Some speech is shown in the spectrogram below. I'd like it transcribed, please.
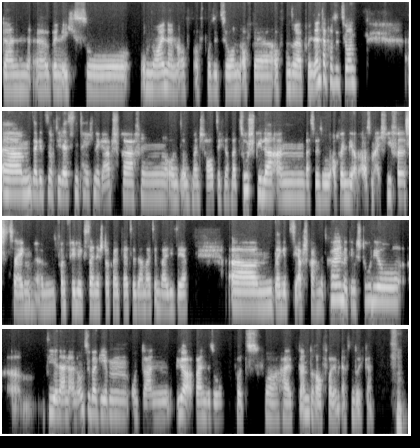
Dann äh, bin ich so um neun dann auf, auf Position, auf, der, auf unserer Presenter-Position ähm, da es noch die letzten Technikabsprachen und, und man schaut sich nochmal Zuspieler an, was wir so, auch wenn wir aus dem Archiv was zeigen, ähm, von Felix seine Stockhaltplätze damals in Val d'Isère. Ähm, da gibt es die Absprache mit Köln, mit dem Studio, ähm, die dann an uns übergeben und dann ja, waren wir so kurz vor halb dann drauf vor dem ersten Durchgang. Hm.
